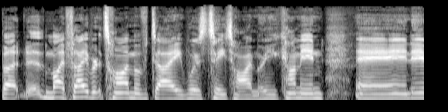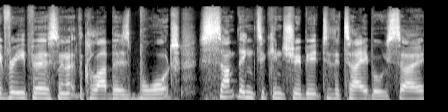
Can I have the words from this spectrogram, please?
but my favourite time of day was tea time, where you come in and every person at the club has bought something to contribute to the table. So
